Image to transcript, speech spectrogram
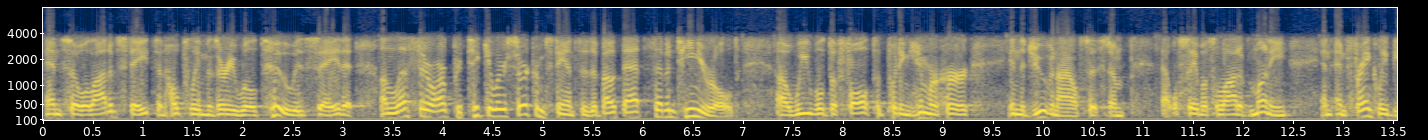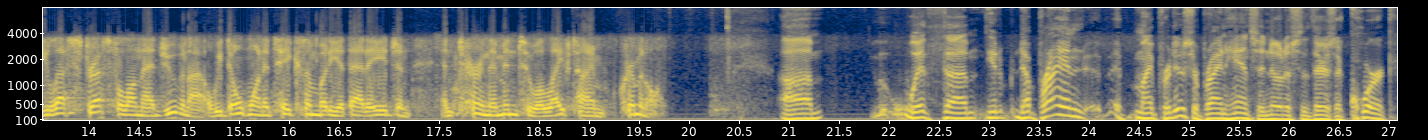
And so a lot of states, and hopefully Missouri will too, is say that unless there are particular circumstances about that 17 year old, uh, we will default to putting him or her in the juvenile system. That will save us a lot of money and, and frankly be less stressful on that juvenile. We don't want to take somebody at that age and, and turn them into a lifetime criminal. Um, with um, you know, now Brian, my producer Brian Hanson noticed that there's a quirk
